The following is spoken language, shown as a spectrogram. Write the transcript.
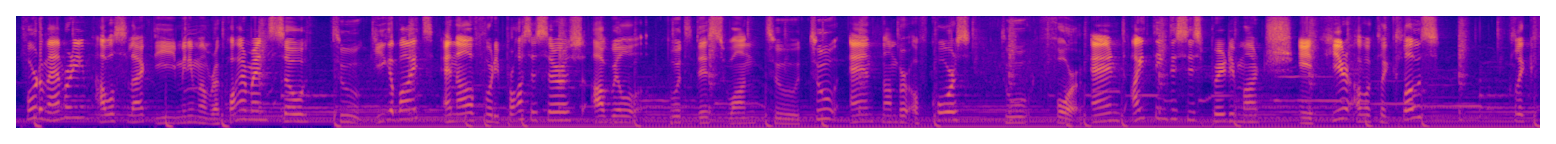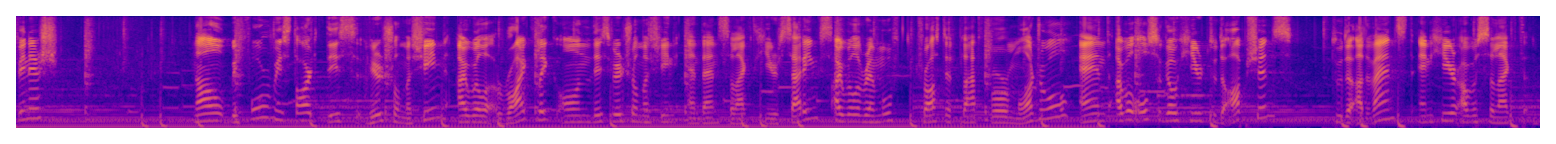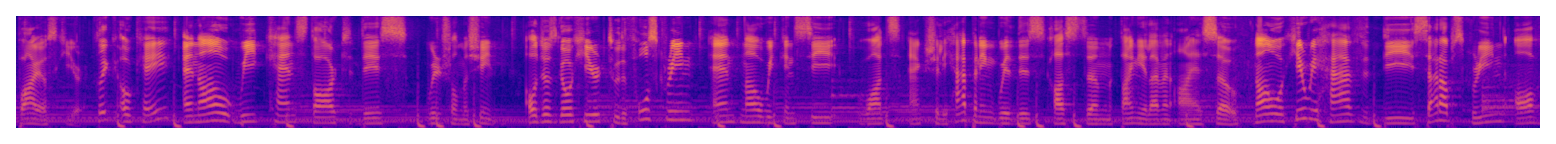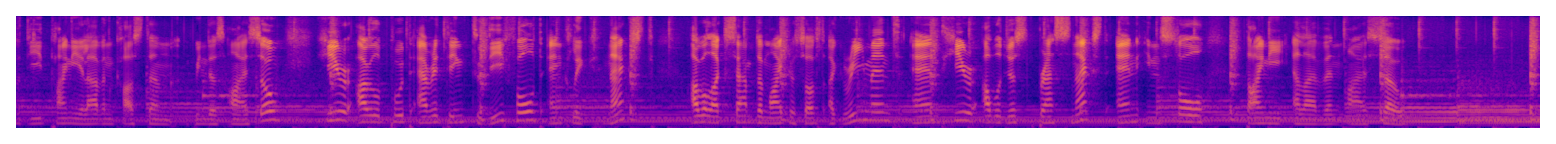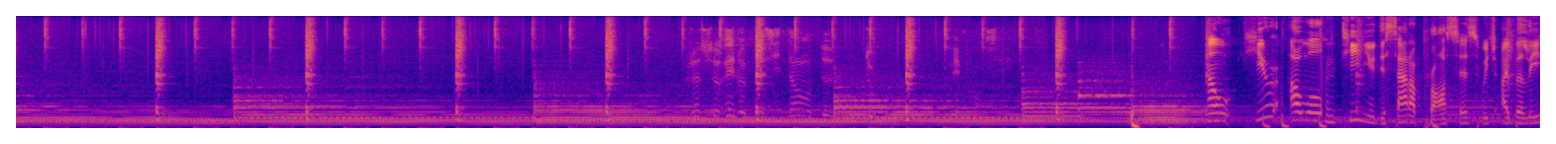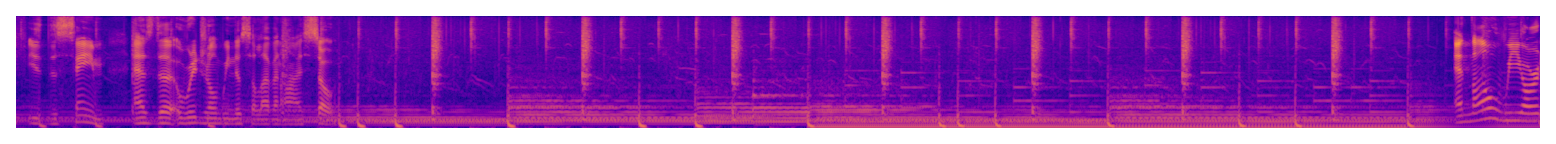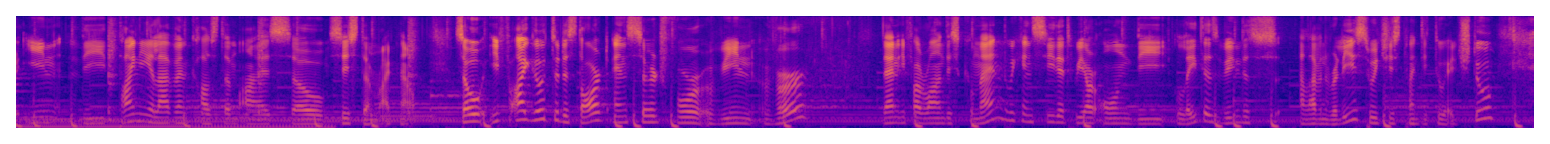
For the memory, I will select the minimum requirements, so 2 gigabytes. And now for the processors, I will put this one to 2 and number of cores to 4. And I think this is pretty much it. Here I will click close click finish. Now, before we start this virtual machine, I will right click on this virtual machine and then select here settings. I will remove trusted platform module and I will also go here to the options to the advanced and here I will select BIOS here. Click OK and now we can start this virtual machine. I'll just go here to the full screen and now we can see what's actually happening with this custom Tiny 11 ISO. Now here we have the setup screen of the Tiny 11 custom Windows ISO. Here I will put everything to default and click next. I will accept the Microsoft agreement and here I will just press next and install Tiny 11 ISO. Here I will continue the setup process which I believe is the same as the original Windows 11 ISO. And now we are in the Tiny 11 custom ISO system right now. So if I go to the start and search for WinVer, Then if I run this command, we can see that we are on the latest Windows 11 release, which is 22H2.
